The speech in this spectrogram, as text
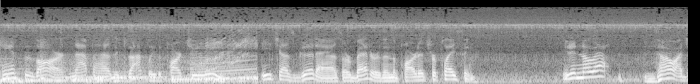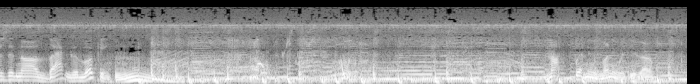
chances are Napa has exactly the part you need, each as good as or better than the part it's replacing. You didn't know that? No, I just didn't know I was that good looking. Hmm. Not splitting any money with you, though.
